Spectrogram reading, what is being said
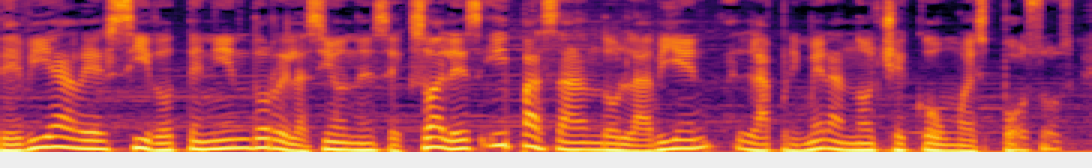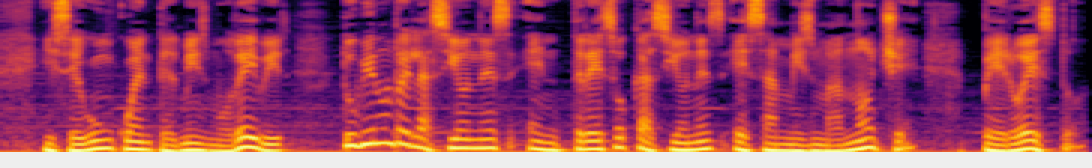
debía haber sido teniendo relaciones sexuales y pasándola bien la primera noche como esposos. Y según cuenta el mismo David, tuvieron relaciones en tres ocasiones esa misma noche, pero esto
